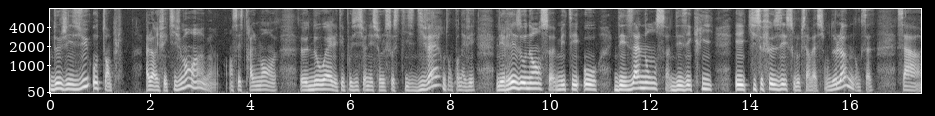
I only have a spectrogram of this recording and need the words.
de Jésus au temple. Alors effectivement, hein, ancestralement, euh, euh, Noël était positionné sur le solstice d'hiver, donc on avait les résonances météo des annonces, des écrits, et qui se faisaient sous l'observation de l'homme, donc ça, ça,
